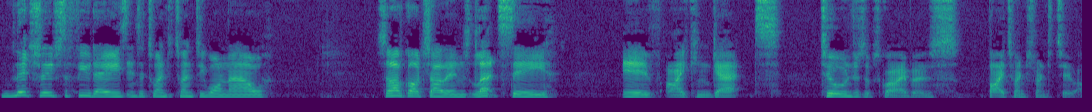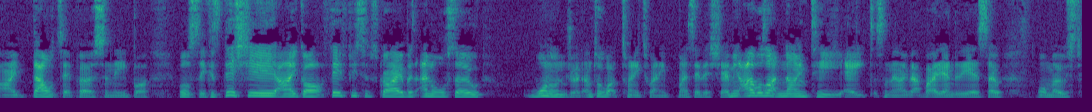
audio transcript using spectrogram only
literally just a few days into 2021 now. So I've got a challenge. Let's see if I can get 200 subscribers by 2022. I doubt it personally, but we'll see. Because this year I got 50 subscribers and also 100. I'm talking about 2020 when I say this year. I mean, I was at 98 or something like that by the end of the year, so almost.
